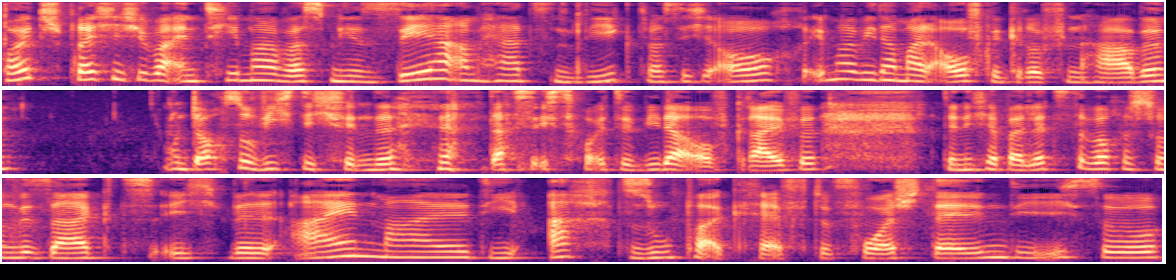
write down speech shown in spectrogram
Heute spreche ich über ein Thema, was mir sehr am Herzen liegt, was ich auch immer wieder mal aufgegriffen habe und doch so wichtig finde, dass ich es heute wieder aufgreife. Denn ich habe ja letzte Woche schon gesagt, ich will einmal die acht Superkräfte vorstellen, die ich so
